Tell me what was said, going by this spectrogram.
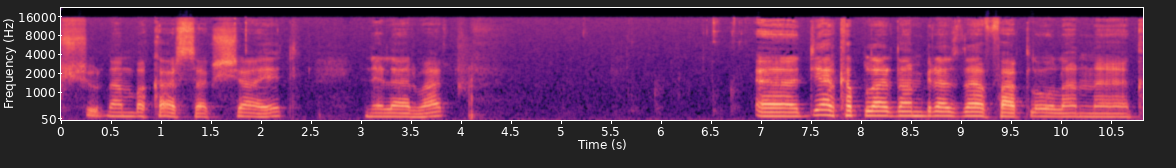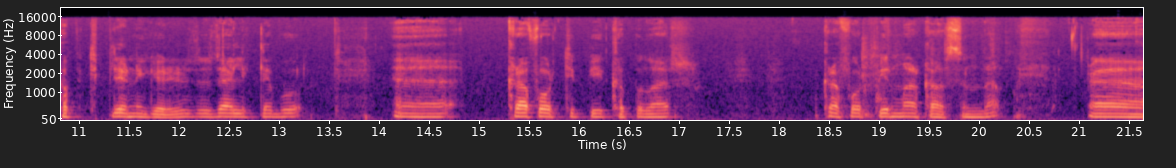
Şuradan bakarsak şayet neler var. Ee, diğer kapılardan biraz daha farklı olan e, kapı tiplerini görüyoruz. Özellikle bu e, Crawford tipi kapılar. Crawford bir marka aslında. Ee,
